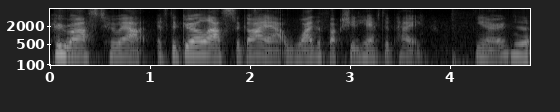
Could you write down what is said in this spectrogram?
who asked who out. If the girl asked the guy out, why the fuck should he have to pay? You know, Yeah.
